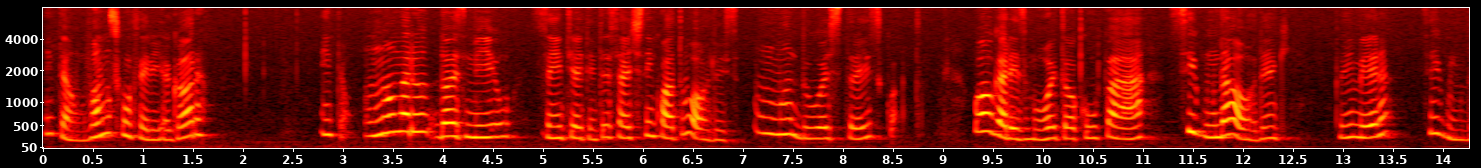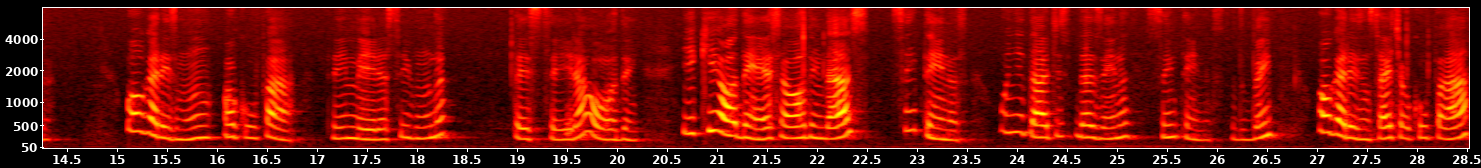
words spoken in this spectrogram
Então, vamos conferir agora? Então, o número 2187 tem quatro ordens. Uma, duas, três, quatro. O algarismo 8 ocupa a segunda ordem aqui. Primeira, segunda. O algarismo 1 ocupa a primeira, segunda, terceira ordem. E que ordem é essa? A ordem das centenas. Unidades, dezenas, centenas. Tudo bem? O algarismo 7 ocupa a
